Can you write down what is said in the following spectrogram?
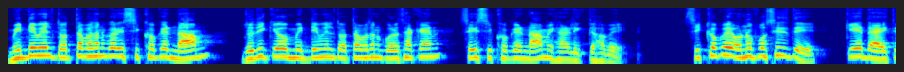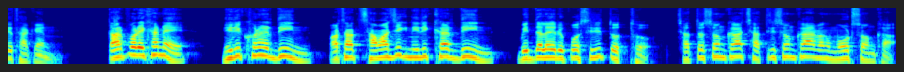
মিড ডে মিল তত্ত্বাবধানকারী শিক্ষকের নাম, যদি কেউ মিড ডে মিল তত্ত্বাবধান করে থাকেন, সেই শিক্ষকের নাম এখানে লিখতে হবে। শিক্ষকের অনুপস্থিতিতে কে দায়িত্বে থাকেন? তারপর এখানে নিরীক্ষণের দিন, অর্থাৎ সামাজিক নিরীক্ষার দিন, বিদ্যালয়ের উপস্থিতির তথ্য ছাত্র সংখ্যা ছাত্রী সংখ্যা এবং মোট সংখ্যা।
